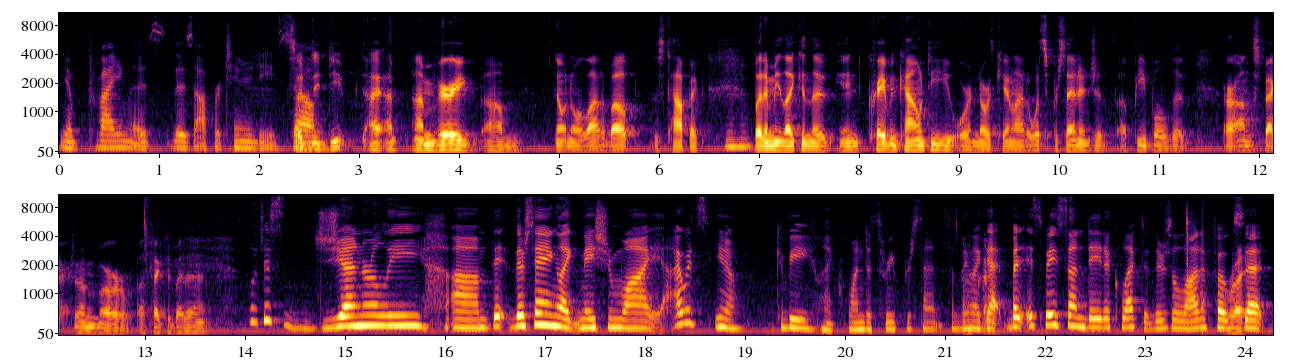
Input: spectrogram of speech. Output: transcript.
you know, providing those those opportunities. So, So, did you? I, I'm- very um, don't know a lot about this topic, Mm-hmm. but I mean, like in the in Craven County or North Carolina, what's the percentage of, of people that are on the spectrum or affected by that? Well, just generally, um, they, they're saying like nationwide. I would, you know, it could be like one to three percent, something like that. But it's based on data collected. There's a lot of folks Right. that,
